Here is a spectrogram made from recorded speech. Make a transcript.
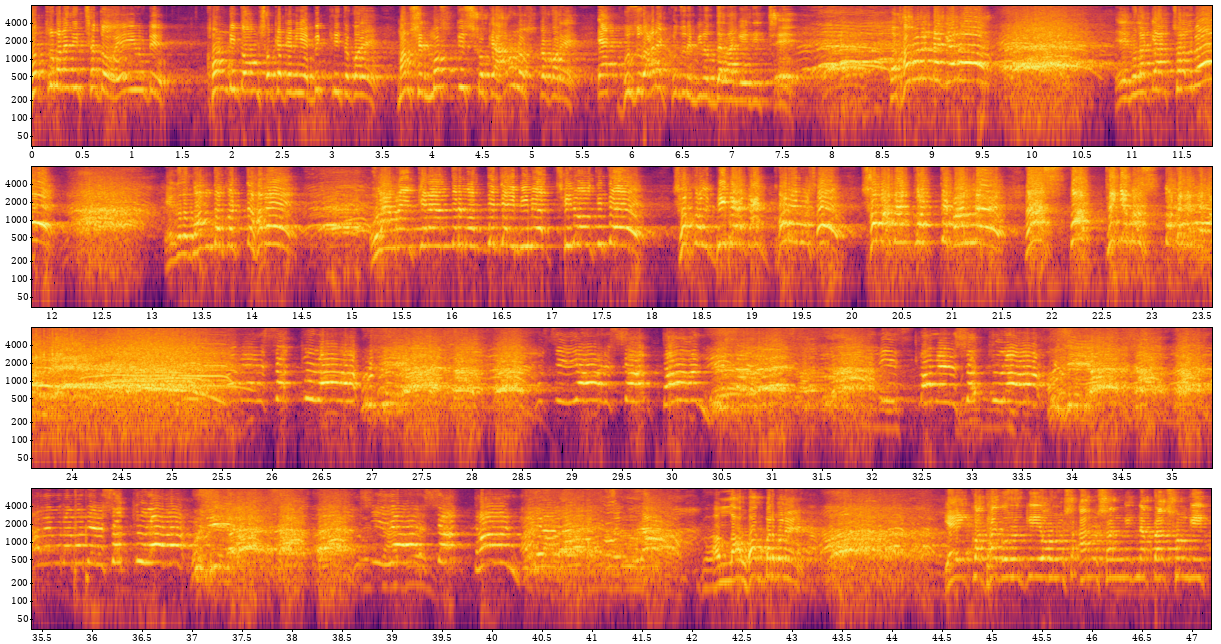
শত্রু বানিয়ে দিচ্ছে তো এই ইউটিউব খণ্ডিত অংশ কেটে নিয়ে বিকৃত করে মানুষের মস্তিষ্ককে আরও নষ্ট করে এক হুজুর আরেক হুজুরের বিরুদ্ধে লাগিয়ে দিচ্ছে। কথা বলেন না কেন? এগুলো কি আর চলবে? এগুলো বন্ধ করতে হবে। ওলামায়ে কেরামদের মধ্যে যে বিভেদ ছিল অতীতে, সকল বিভেদ এক ঘরে আল্লাহু আকবার বলেন। এই কথাগুলো কি আনুষঙ্গিক না প্রাসঙ্গিক?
